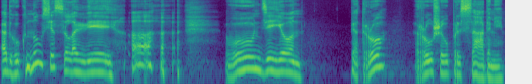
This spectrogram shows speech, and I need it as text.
адгукнуўся салавей. А, вунь дзе ён. Пятро рушыў прысадамі.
